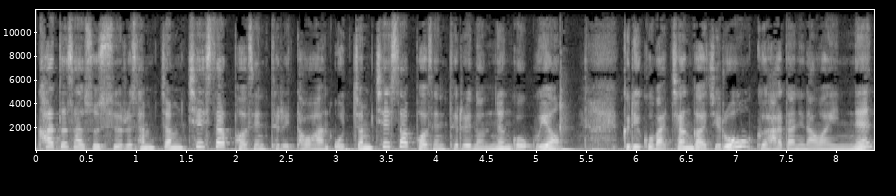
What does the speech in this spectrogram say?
카드사 수수료 3.74%를 더한 5.74%를 넣는 거고요. 그리고 마찬가지로 그 하단에 나와 있는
